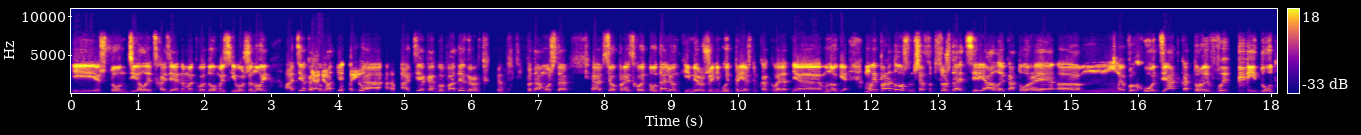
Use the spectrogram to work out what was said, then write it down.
и что он делает с хозяином этого дома и с его женой, а те как, бы, под... да, а, а те как бы подыгрывают, потому что э, все происходит на удаленке, и мир уже не будет прежним, как говорят не, многие. Мы продолжим сейчас обсуждать сериалы, которые эм, выходят, которые выйдут,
